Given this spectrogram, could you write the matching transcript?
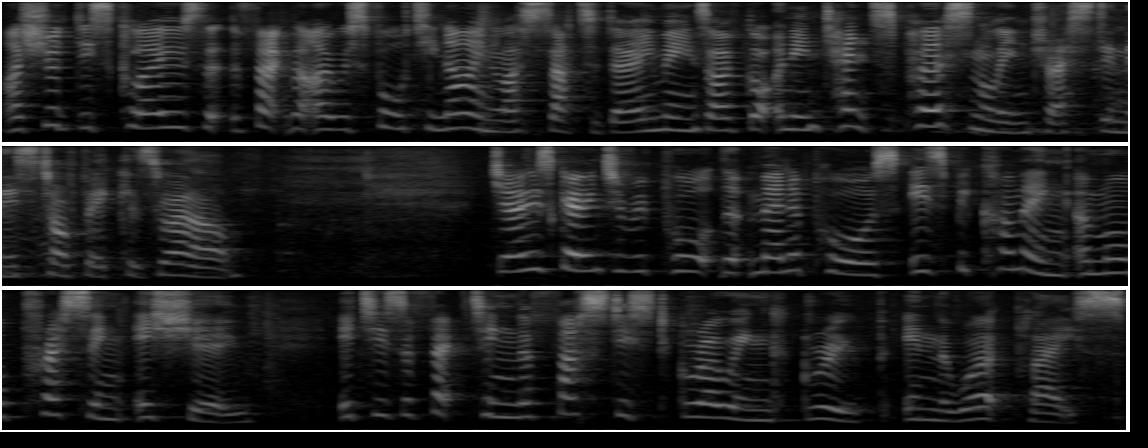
I should disclose that the fact that I was 49 last Saturday means I've got an intense personal interest in this topic as well. Jo's going to report that menopause is becoming a more pressing issue. It is affecting the fastest growing group in the workplace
